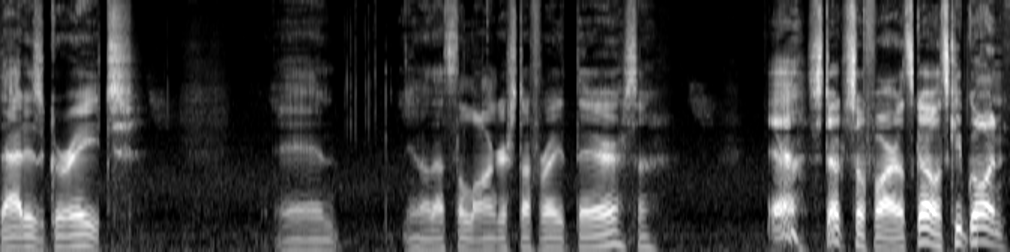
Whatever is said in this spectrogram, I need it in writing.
That is great. And, you know, that's the longer stuff right there. So, yeah, stoked so far. Let's go. Let's keep going.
